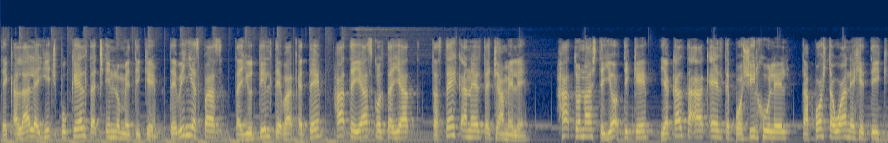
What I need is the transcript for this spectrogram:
te kalale yich pukel tach in lumetike. Te vinyas pas, ta yutil te bakete, ha te yaskol tayat, tas anel te chamele. Ha tonash te yotike, yakal ta ak el te poshil hulel, ta poshta wan ejetik,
